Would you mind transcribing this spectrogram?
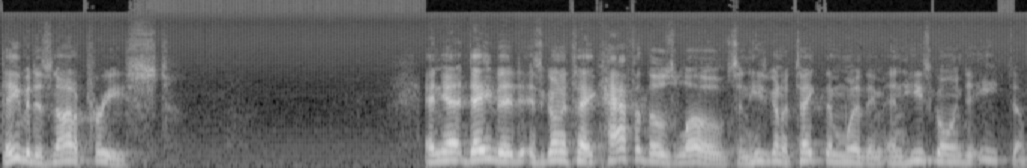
David is not a priest. And yet, David is going to take half of those loaves and he's going to take them with him and he's going to eat them.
